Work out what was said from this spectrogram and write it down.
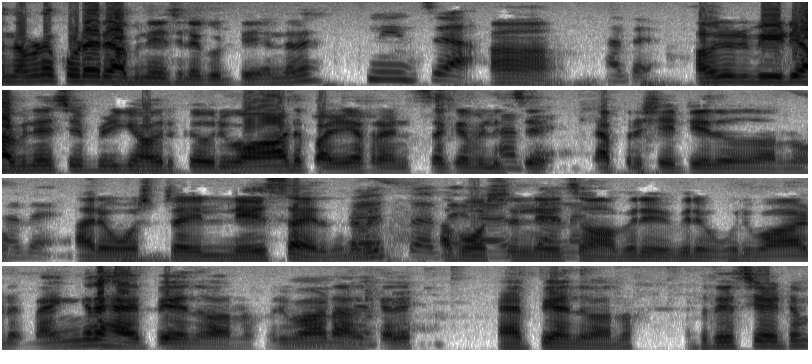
നമ്മുടെ കൂടെ ഒരു അഭിനയിച്ചില്ലേ കുട്ടി? എന്താണ്? സ്നിജ ആ. അവരൊരു വീഡിയോ അഭിനയിച്ചപ്പോഴേക്കും അവർക്ക് ഒരുപാട് പഴയ ഫ്രണ്ട്സ് ഒക്കെ വിളിച്ച് അപ്രീഷിയേറ്റ് ചെയ്തു എന്ന് പറഞ്ഞു. ആ ഓസ്ട്രേലിയൻ നേഴ്സ് ആയിരുന്നു. അപ്പൊ ഓസ്ട്രേലിയൻ നേഴ്സും അവരും ഇവരും ഒരുപാട് ഭയങ്കര ഹാപ്പി ആയെന്ന് പറഞ്ഞു. ഒരുപാട് ആൾക്കാർ ഹാപ്പി ആയെന്ന് പറഞ്ഞു. അപ്പൊ തീർച്ചയായിട്ടും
